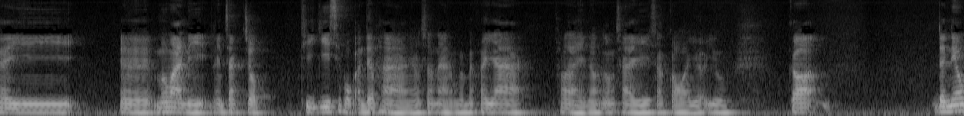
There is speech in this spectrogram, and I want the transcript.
ในเอ่อเมื่อวานนี้หลังจากจบที่ 26 อันเดอร์พาแล้วสนามก็ไม่ค่อยยากเท่าไหร่เนาะต้องใช้สกอร์เยอะอยู่ ก็ดนิเอล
